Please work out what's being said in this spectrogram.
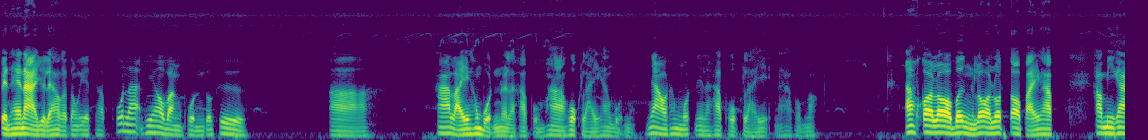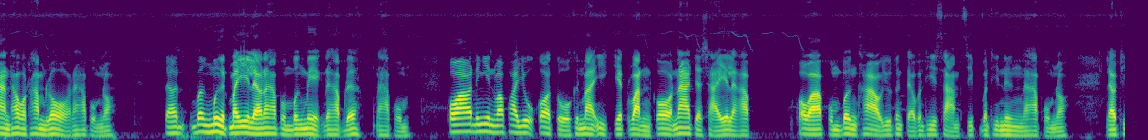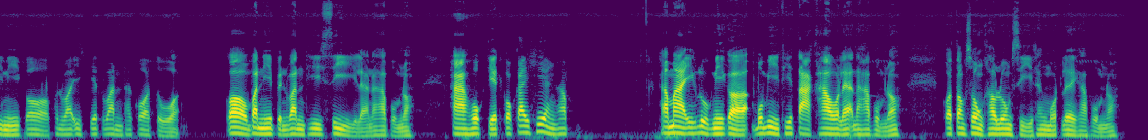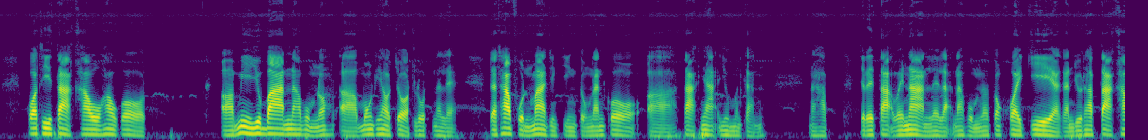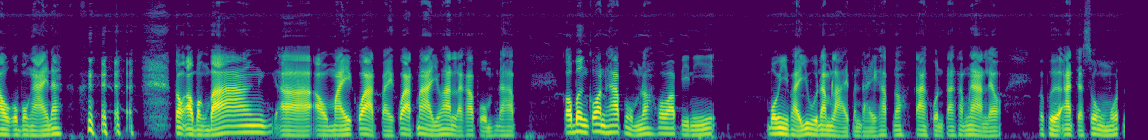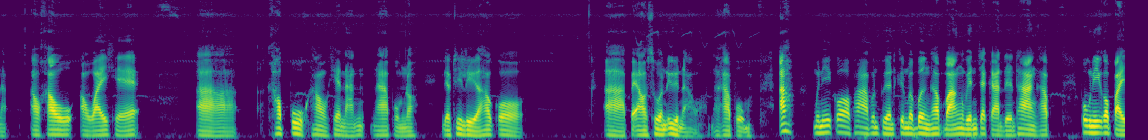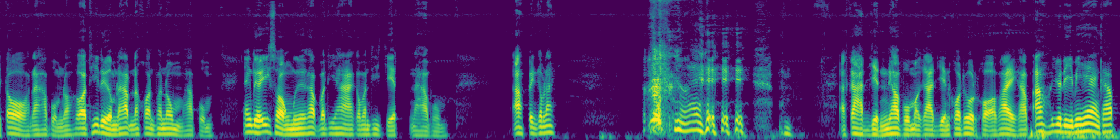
เป็นไฮหน้าอยู่แล้วก็ต้องเอสครับพูดละที่เราวังผลก็คืออ่าห้าไหลข้างบนนี่แหละครับผมห้าหกไหลข้างบนเงาวทั้งหมดนี่แหละครับหกไหลนะครับผมเนาะ อ้าวก็ล่อเบิ้งล่อรถต่อไปครับเฮามีงานเท่ากับทำล่อนะครับ ผมเนาะแต่เบิ้งมืดมาอีกแล้วนะครับ ผมเบิ้งเมฆนะครับ เด้อนะครับ ผม เพราะว่าได้ยินว่าพายุก็ตัวขึ้นมาอีกเจ็ดวันก็น่าจะใช้แหละครับ เพราะว่าผมเบิ้งข่าวอยู่ตั้งแต่วันที่สามสิบวันที่หนึ่งนะครับ ผมเนาะแล้วทีนี้ก็เพิ่นว่าอีกเจ็ดวันถ้าก็ตัวก็วันนี้เป็นวันที่สี่แล้วนะครับ ผมเนาะห้าหกเจ็ดก็ใกล้เคียงครับ ถ้ามาอีกลูกนี้ก็บ่มีที่ตากเข้าแล้วนะครับ ผมเนาะ ก็ต้องส่งเข้าโรงสีทั้งหมดเลยครับผมเนาะเพราะที่ตากเข้าเฮาก็มีอยู่บ้านนะครับผมเนาะมองที่เฮาจอดรถนั่นแหละ แต่ถ้าฝนมาจริง ๆ ตรงนั้นก็อ่าตากยะอยู่เหมือนกันนะครับ จะได้ตากไว้นานเลยล่ะนะผมเราต้องคอยเกี่ยกันอยู่ครับตากเข้าก็บ่งายนะ ต้องเอาบางๆเอาไม้กวาดไปกวาดมาอยู่หันแหละครับผมนะครับ ก็เบิ่งก้อนครับผมเนาะเพราะว่าปีนี้บ่มีไผอยู่นำหลายปันใดครับเนาะต่างคนต่างทำงานแล้ว เผื่ออาจจะส่งมดนะเอาเข้าเอาไว้แค่อ่าข้าวปลูกเฮาแค่นั้นนะครับผมเนาะเดี๋ยวที่เหลือเฮาก็าไปเอาส่วนอื่นเอานะครับผมเอ้ามื้อนี้ก็พาเพื่อนๆขึ้นมาเบิ่งครับวางเว้นจากการเดินทางครับพรุ่งนี้ก็ไปต่อนะครับผมเนาะก็ที่เดิมนะครับนครพนมครับผมยังเหลืออีกสองมื้อครับวันที่ห้ากับวันที่เจ็ดนะครับผมอะเป็นกำลังอากาศเย็นครับผมอากาศเย็นขอโทษขออภัยครับอ้าวอยู่ดีไม่แห้งครับ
